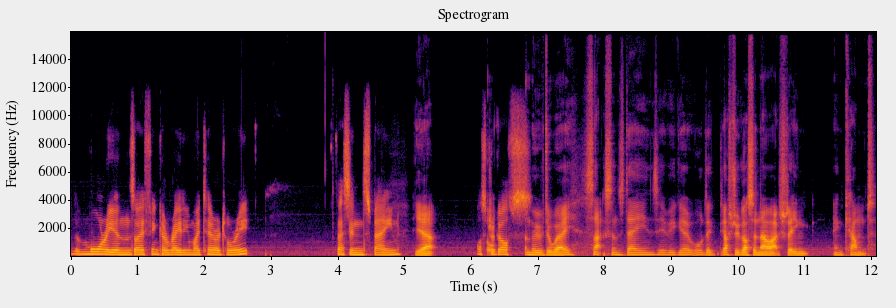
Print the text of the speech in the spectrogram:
The Morians, I think, are raiding my territory. That's in Spain. Yeah, Ostrogoths. Oh, moved away. Saxons, Danes, here we go. Oh, the Ostrogoths are now actually en- encamped.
